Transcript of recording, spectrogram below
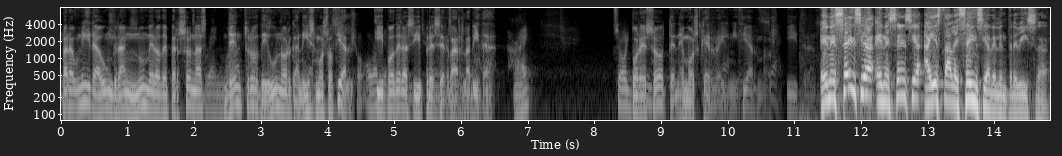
para unir a un gran número de personas dentro de un organismo social y poder así preservar la vida. Por eso tenemos que reiniciarnos. En esencia, en esencia, ahí está la esencia de la entrevista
